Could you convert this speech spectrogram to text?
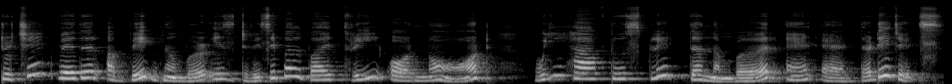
To check whether a big number is divisible by 3 or not, we have to split the number and add the digits.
